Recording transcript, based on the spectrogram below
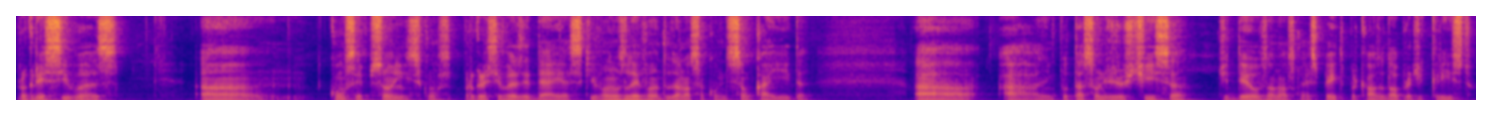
progressivas uh, concepções, progressivas ideias que vão nos levando da nossa condição caída à, imputação de justiça de Deus a nosso respeito por causa da obra de Cristo.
